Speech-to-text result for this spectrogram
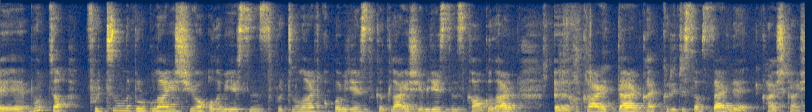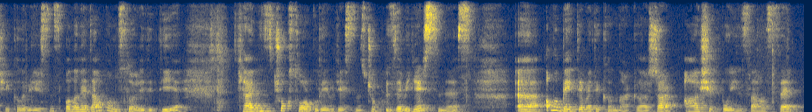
e, burada fırtınalı vurgular yaşıyor olabilirsiniz. Fırtınalar kopabilir, sıkıntılar yaşayabilirsiniz. Kavgalar, e, hakaretler, kalp kırıcı sözlerle karşı karşıya kalabilirsiniz. Bana neden bunu söyledi diye kendinizi çok sorgulayabilirsiniz, çok üzebilirsiniz. Ee, ama beklemede kalın arkadaşlar. Aşık bu insan size.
